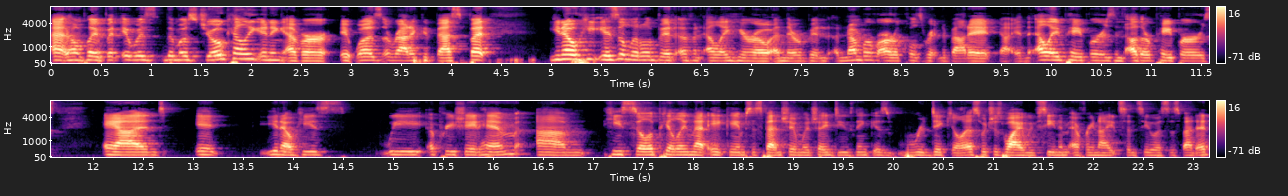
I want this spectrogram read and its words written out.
at home plate. But it was the most Joe Kelly inning ever. It was erratic at best, but you know he is a little bit of an LA hero, and there have been a number of articles written about it uh, in the LA papers and other papers, and it, you know, he's we appreciate him. Um, he's still appealing that eight game suspension, which I do think is ridiculous, which is why we've seen him every night since he was suspended.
